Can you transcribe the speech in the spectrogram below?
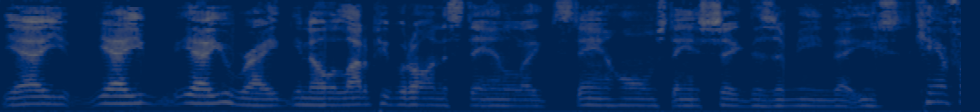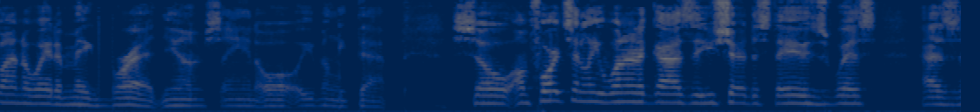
Yeah, you, yeah, you, yeah, you're right. You know, a lot of people don't understand. Like staying home, staying sick doesn't mean that you can't find a way to make bread. You know what I'm saying, or even like that. So, unfortunately, one of the guys that you shared the stage with has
